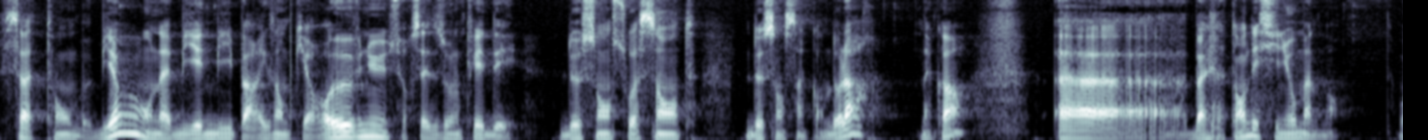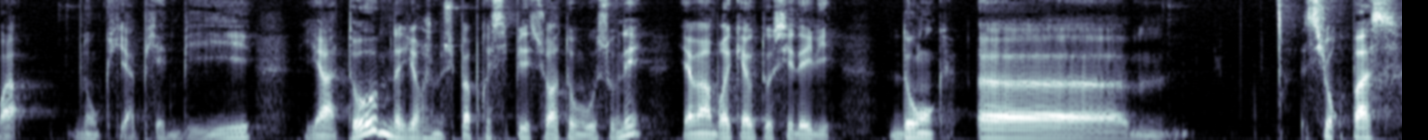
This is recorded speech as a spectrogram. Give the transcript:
ça tombe bien. On a BNB par exemple qui est revenu sur cette zone clé des 260-250 dollars. D'accord? Euh, bah, J'attends des signaux maintenant. Voilà. Donc il y a BNB, il y a Atom. D'ailleurs, je ne me suis pas précipité sur Atom, vous vous souvenez? Il y avait un breakout aussi daily. Donc, euh, si on repasse,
